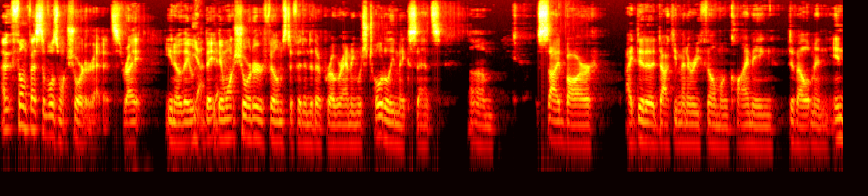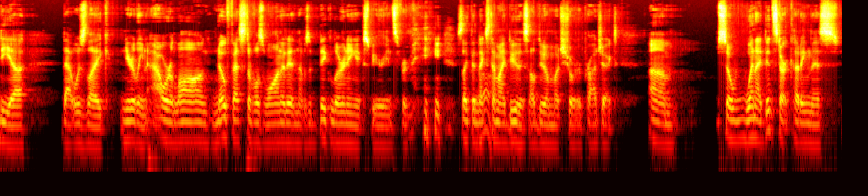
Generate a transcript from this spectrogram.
I mean, film festivals want shorter edits, right? You know, they yeah, they, yeah. they want shorter films to fit into their programming, which totally makes sense. Um, sidebar: I did a documentary film on climbing development in India that was like nearly an hour long. No festivals wanted it, and that was a big learning experience for me. it's like the next Oh. time I do this, I'll do a much shorter project. Um, so when I did start cutting this,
